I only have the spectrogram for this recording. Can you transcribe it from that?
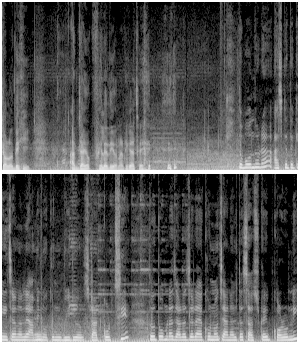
চলো দেখি। আর যাই হোক ফেলে দিও না ঠিক আছে? তো বন্ধুরা আজকে থেকে এই চ্যানেলে আমি নতুন ভিডিও স্টার্ট করছি। তো তোমরা যারা যারা এখনও চ্যানেলটা সাবস্ক্রাইব করনি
